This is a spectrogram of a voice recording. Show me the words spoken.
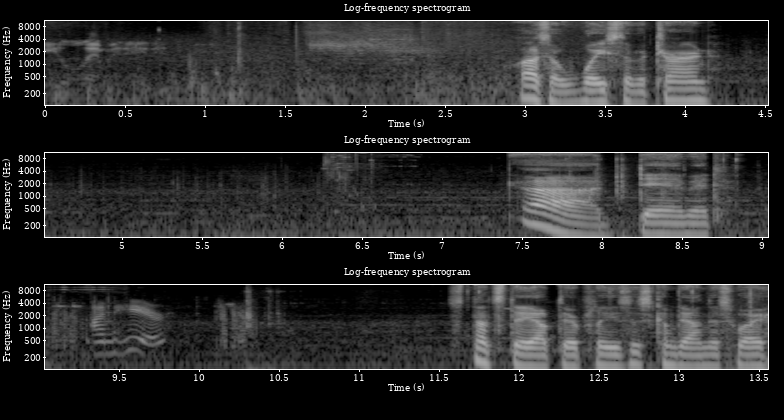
eliminated. Well, that's a waste of a turn. God damn it. I'm here. Let's not stay up there, please. Let's come down this way.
